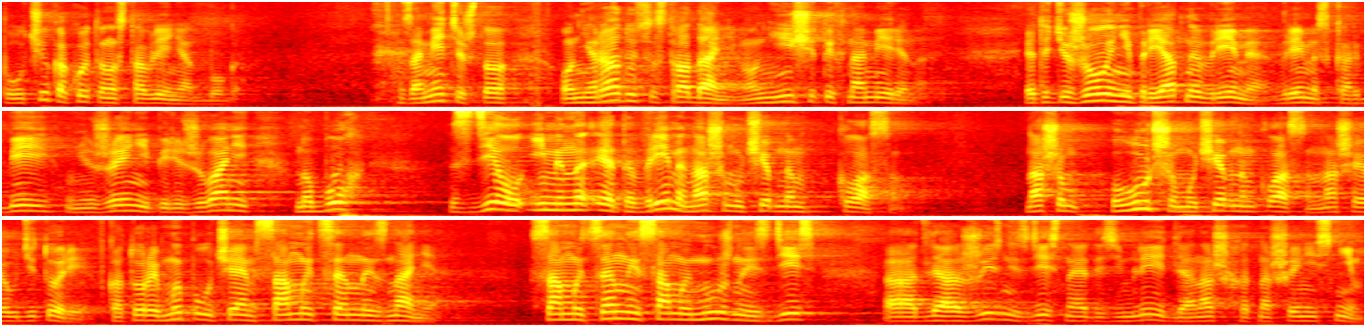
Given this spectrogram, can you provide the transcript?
получил какое-то наставление от Бога. Заметьте, что он не радуется страданиям, он не ищет их намеренно. Это тяжелое неприятное время, время скорбей, унижений, переживаний, но Бог сделал именно это время нашим учебным классом, нашим лучшим учебным классом, нашей аудитории, в которой мы получаем самые ценные знания, самые ценные самые нужные здесь а, для жизни, здесь, на этой земле и для наших отношений с Ним.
